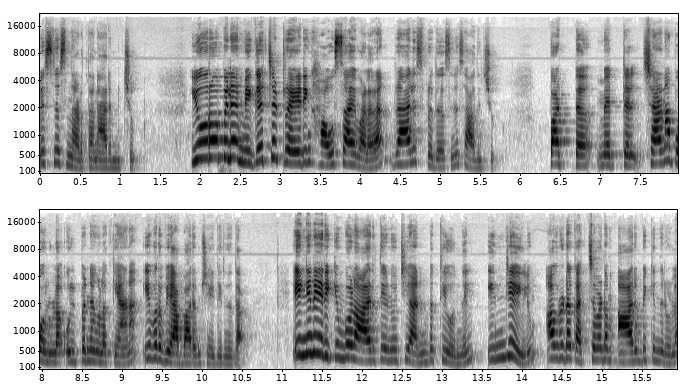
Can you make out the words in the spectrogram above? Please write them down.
ബിസിനസ് നടത്താൻ ആരംഭിച്ചു. യൂറോപ്പിലെ മികച്ച ട്രേഡിംഗ് ഹൗസായി വളരാൻ റാലിസ് ബ്രദേഴ്സിന് സാധിച്ചു. പട്ട് മെറ്റൽ ചണ പോലുള്ള ഉൽപ്പന്നങ്ങളൊക്കെയാണ് ഇവർ വ്യാപാരം ചെയ്തിരുന്നത്. ഇങ്ങനെ ഇരിക്കുമ്പോൾ ആയിരത്തി എണ്ണൂറ്റി അൻപത്തി ഒന്നിൽ ഇന്ത്യയിലും അവരുടെ കച്ചവടം ആരംഭിക്കുന്നതിനുള്ള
